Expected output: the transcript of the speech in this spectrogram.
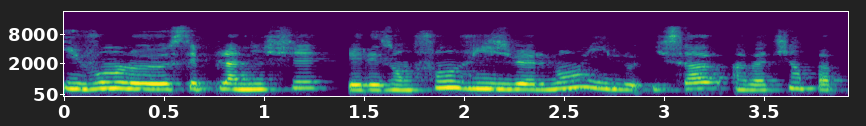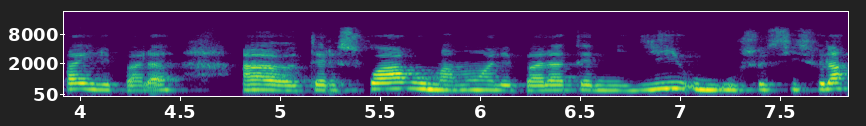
ils vont le c'est planifié. Et les enfants visuellement ils, savent ah bah tiens papa il est pas là euh, tel soir ou maman elle est pas là tel midi ou, ceci cela.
